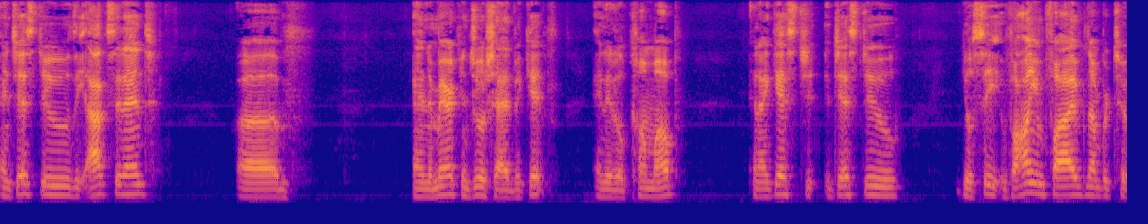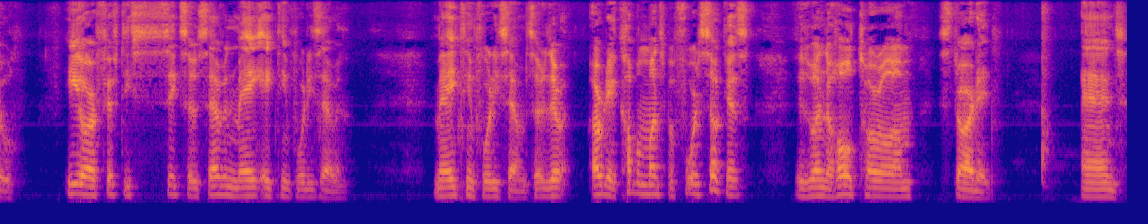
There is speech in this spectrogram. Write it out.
and just do the Occident um, and American Jewish Advocate, and it'll come up. And I guess just do, you'll see volume five, number two, ER 5607, May 1847. May 1847. So they're already a couple months before Sukkot is when the whole Torah started. And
